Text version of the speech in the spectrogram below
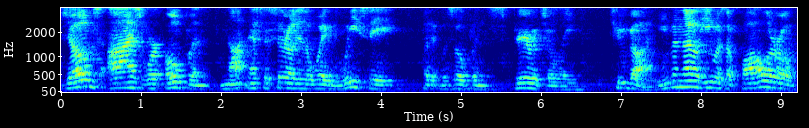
Job's eyes were open, not necessarily the way we see, but it was open spiritually to God. Even though he was a follower of,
